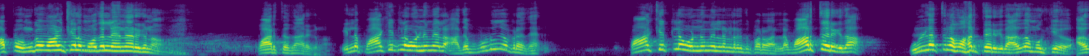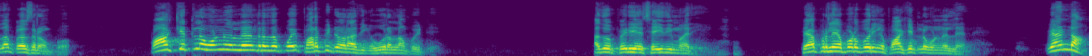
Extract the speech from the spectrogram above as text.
அப்போ உங்கள் வாழ்க்கையில் முதல்ல என்ன இருக்கணும்? வார்த்தை தான் இருக்கணும். இல்லை பாக்கெட்டில் ஒன்றுமே இல்லை. அதை புடுங்க பிரதர் பாக்கெட்டில் ஒன்றுமே இல்லைன்றது பரவாயில்ல. வார்த்தை இருக்குதா? உள்ளத்தில் வார்த்தை இருக்குதா? அதுதான் முக்கியம். அதுதான் பேசுகிறோம் இப்போ. பாக்கெட்டில் ஒன்றும் இல்லைன்றத போய் பரப்பிட்டு வராதீங்க ஊரெல்லாம் போயிட்டு. அது ஒரு பெரிய செய்தி மாதிரி. பேப்பர்லேயே போட போறீங்க பாக்கெட்டில் ஒன்றும் இல்லைன்னு. வேண்டாம்.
